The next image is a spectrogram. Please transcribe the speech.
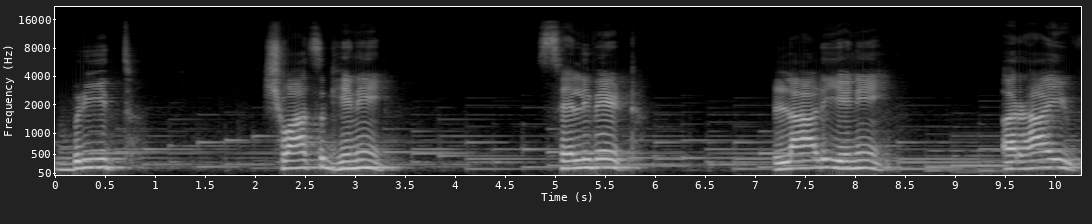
ब्रीथ. श्वास घेणे. सेलिव्हेट लाड येणे. अराईव्ह.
